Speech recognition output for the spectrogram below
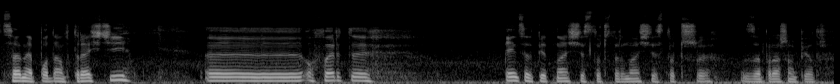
Cenę podam w treści. Yy, oferty 515, 114, 103. Zapraszam Piotr.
